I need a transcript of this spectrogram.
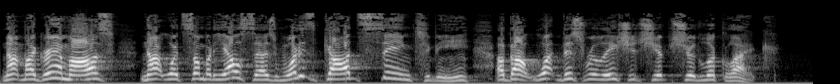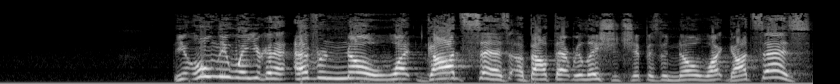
not my grandma's, not what somebody else says. What is God saying to me about what this relationship should look like? The only way you're going to ever know what God says about that relationship is to know what God says.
